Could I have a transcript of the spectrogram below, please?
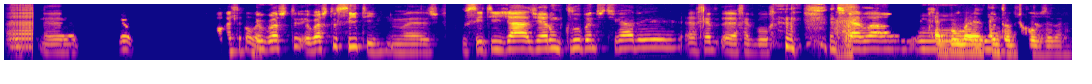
Uh, eu, eu, gosto, eu gosto do City, mas o City já, já era um clube antes de chegar eh, a Red, a Red Bull. antes de chegar lá. O... Red Bull é, tem todos os clubes agora.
